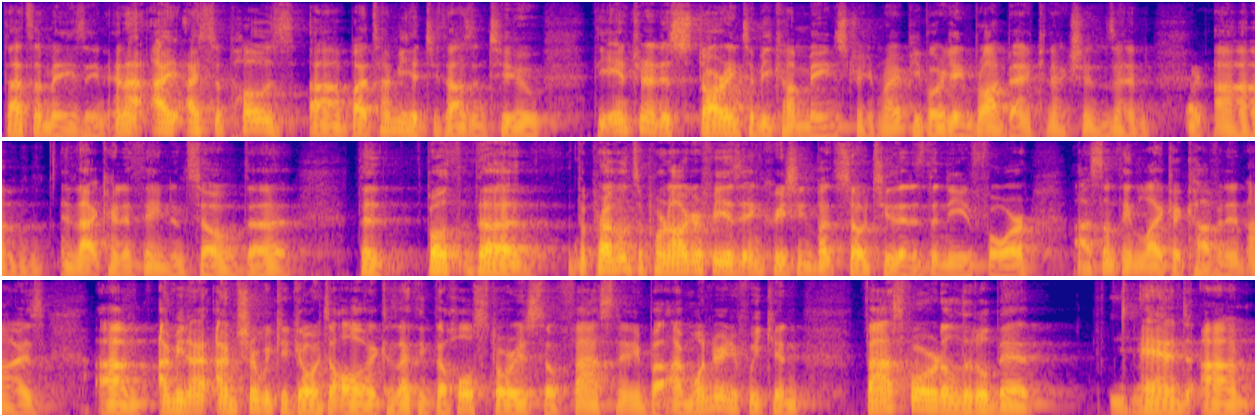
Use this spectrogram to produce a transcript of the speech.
That's amazing. And I, I I suppose uh, by the time you hit 2002, the internet is starting to become mainstream, right? People are getting broadband connections and Right. um, and that kind of thing. And so the the both the the prevalence of pornography is increasing, but so too then is the need for uh, something like a Covenant Eyes. Um, I mean, I, I'm sure we could go into all of it because I think the whole story is so fascinating. But I'm wondering if we can fast forward a little bit and um,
